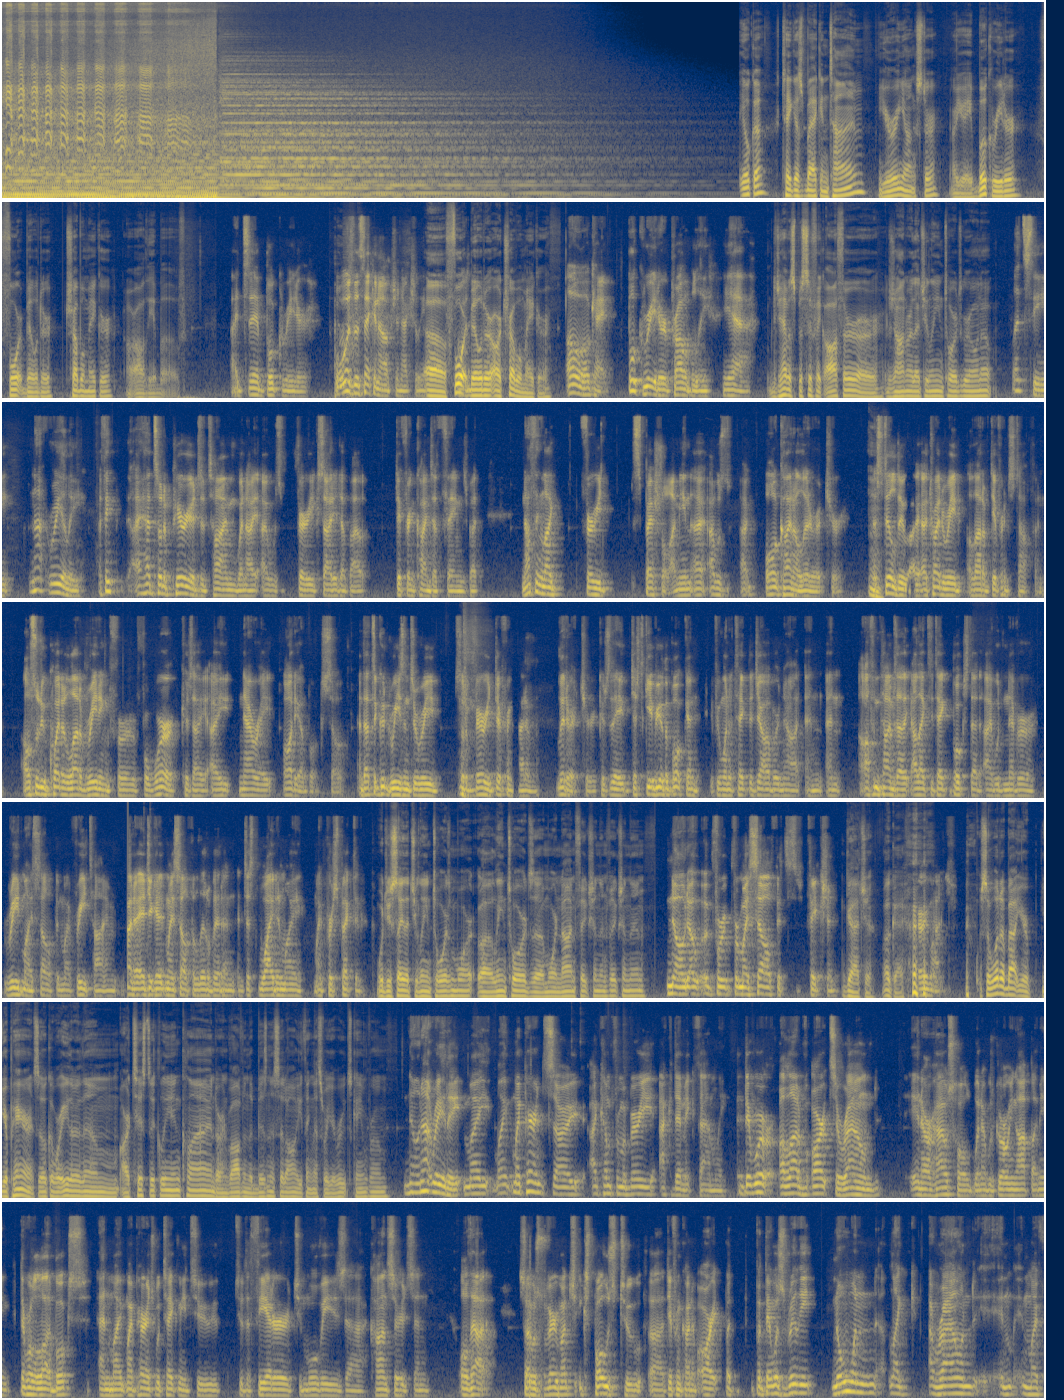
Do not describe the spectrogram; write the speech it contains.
Ilkka, take us back in time. You're a youngster. Are you a book reader, fort builder, troublemaker, or all the above? I'd say a book reader. What was the second option, actually? Uh, fort builder or troublemaker. Oh, okay. Book reader, probably. Yeah. Did you have a specific author or genre that you leaned towards growing up? Let's see. Not really. I think I had sort of periods of time when I, I was very excited about different kinds of things, but nothing like very special. I mean, I, I was I, all kind of literature. Mm. I still do. I, I, try to read a lot of different stuff, and I also do quite a lot of reading for for work because I, I narrate audiobooks. So, and that's a good reason to read sort of very different kind of literature because they just give you the book, and if you want to take the job or not, and and oftentimes I, I, like to take books that I would never read myself in my free time, try to educate myself a little bit and, and just widen my my perspective. Would you say that you lean towards more uh, lean towards uh, more nonfiction than fiction then? No, no. For for myself, it's fiction. Gotcha. Okay. Very much. so, what about your your parents, Ilkka? Were either of them artistically inclined or involved in the business at all? You think that's where your roots came from? No, not really. My my my parents are. I come from a very academic family. There were a lot of arts around in our household when I was growing up. I mean, there were a lot of books, and my my parents would take me to to the theater, to movies, uh, concerts, and all that. So I was very much exposed to uh, different kind of art, but but there was really no one like around in in my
